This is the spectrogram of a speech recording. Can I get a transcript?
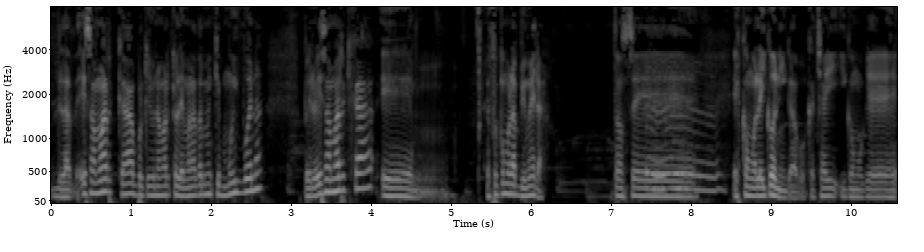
la- esa marca, porque hay una marca alemana también que es muy buena, pero esa marca eh, fue como la primera. Entonces Mm, es como la icónica, pues, ¿cachai? Y como que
